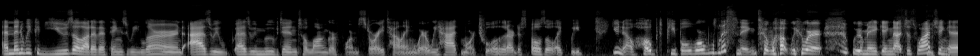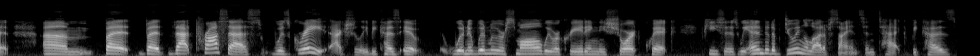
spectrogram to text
And then we could use a lot of the things we learned as we as we moved into longer form storytelling, where we had more tools at our disposal. Like we, you know, hoped people were listening to what we were we were making, not just watching it. Um, but but that process was great actually because it when when we were small, we were creating these short, quick pieces, we ended up doing a lot of science and tech because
